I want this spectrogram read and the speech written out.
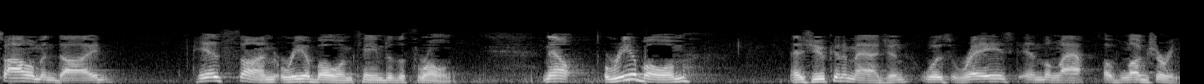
Solomon died, his son Rehoboam came to the throne. Now, Rehoboam, as you can imagine, was raised in the lap of luxury.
